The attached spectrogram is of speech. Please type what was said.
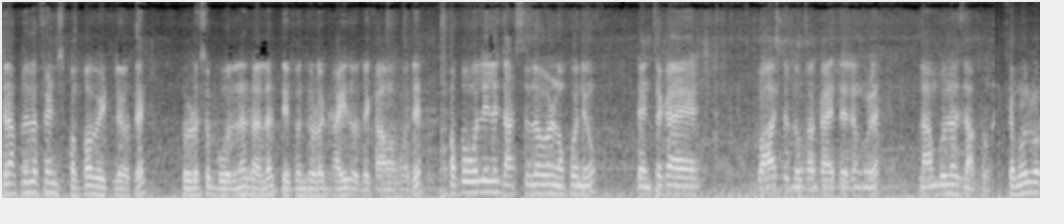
तर आपल्याला फ्रेंड्स पप्पा भेटले होते. थोडंसं बोलणं झालं ते पण थोडं घाईत होते कामामध्ये. पप्पा बोललेले जास्त जवळ नको नेऊ. त्यांचं काय वास येतो का काय त्याच्यामुळे लांबूनच दाखव. समोर बघ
